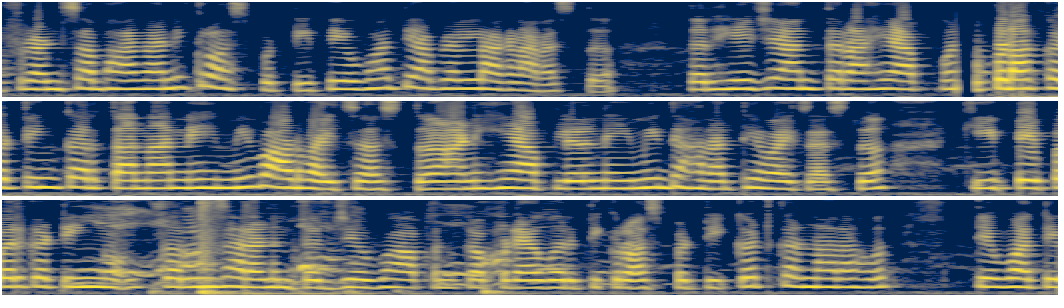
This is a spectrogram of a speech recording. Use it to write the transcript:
फ्रंटचा भाग आणि क्रॉसपट्टी तेव्हा ते आपल्याला लागणार असतं. तर हे जे अंतर आहे आपण कपडा कटिंग करताना नेहमी वाढवायचं असतं आणि हे आपल्याला नेहमी ध्यानात ठेवायचं असतं की पेपर कटिंग करून झाल्यानंतर जेव्हा आपण कपड्यावरती क्रॉसपट्टी कट करणार आहोत तेव्हा ते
